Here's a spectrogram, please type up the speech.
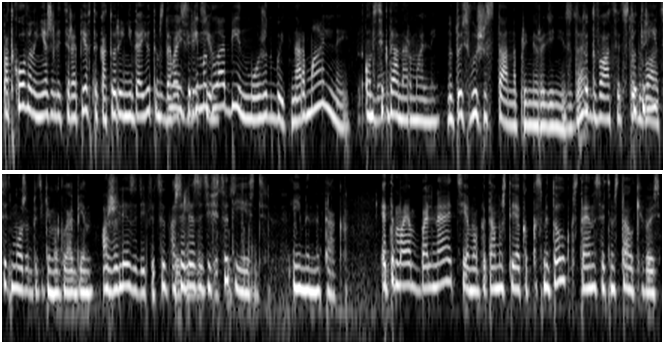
подкованы, нежели терапевты, которые не дают им сдавать то есть ферритин. гемоглобин может быть нормальный? Он да? всегда нормальный. Ну, то есть выше 100, например, единиц, да? 120, 130 120. может быть гемоглобин. А железодефицит? А железодефицит есть. Именно так. Это моя больная тема, потому что я как косметолог постоянно с этим сталкиваюсь.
